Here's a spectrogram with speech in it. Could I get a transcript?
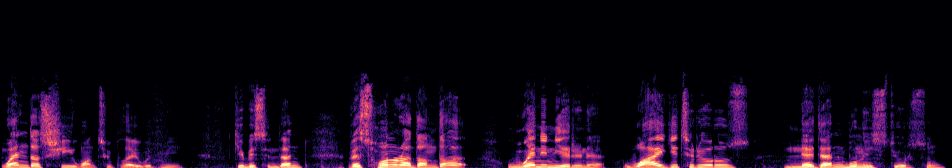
When does she want to play with me? Gibisinden ve sonradan da when'in yerine why getiriyoruz. Neden bunu istiyorsun?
